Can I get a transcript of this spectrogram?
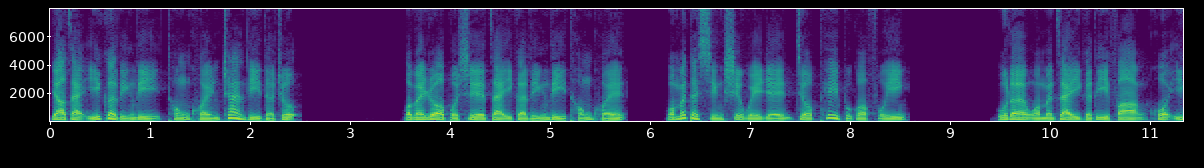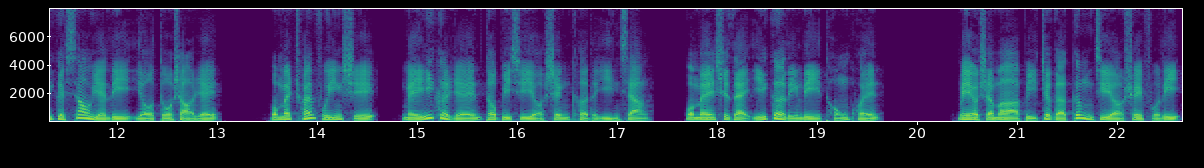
要在一个灵里同魂站立得住。我们若不是在一个灵里同魂，我们的行事为人就配不过福音。无论我们在一个地方或一个校园里有多少人，我们传福音时，每一个人都必须有深刻的印象，我们是在一个灵里同魂。没有什么比这个更具有说服力。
